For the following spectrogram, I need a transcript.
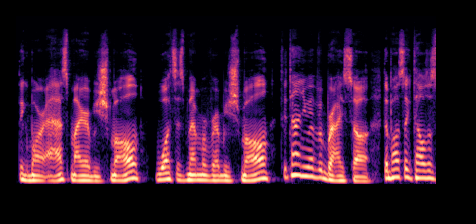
The Gemara asks, my Rabbi Shmuel, what's his memory of Rabbi Shmuel? Titania have a brisa. The pasuk tells us,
